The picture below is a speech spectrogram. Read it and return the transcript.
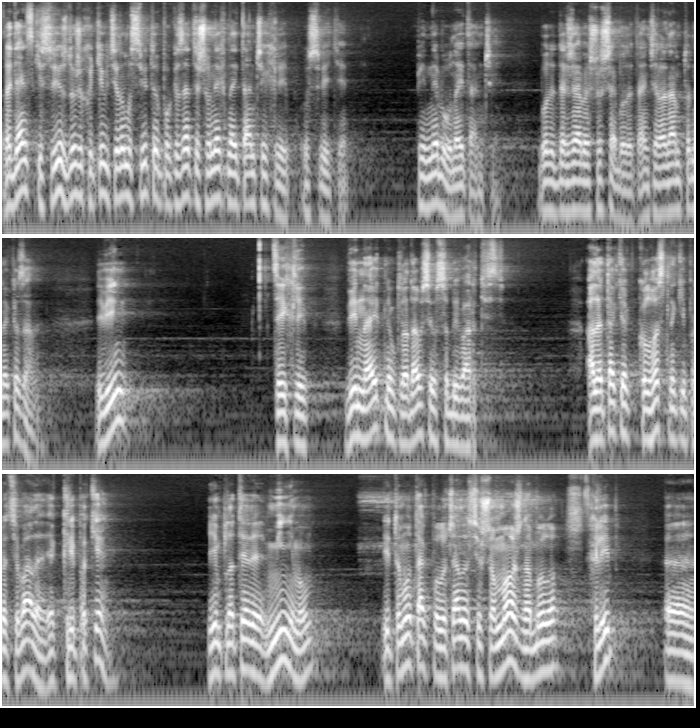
Радянський Союз дуже хотів цілому світу показати, що у них найтанчий хліб у світі. Він не був найтанчий. Були держави, що ще були танчі, але нам то не казали. І він, цей хліб, він навіть не вкладався в собі вартість. Але так як колгоспники працювали, як кріпаки, їм платили мінімум І тому так вийшло, що можна було хліб е,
